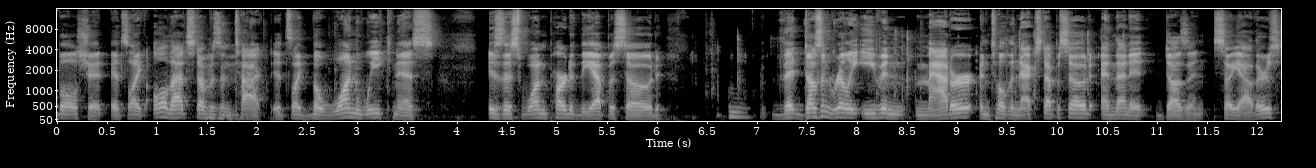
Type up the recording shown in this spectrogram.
bullshit. It's like all that stuff is Mhm. intact. It's like the one weakness is this one part of the episode that doesn't really even matter until the next episode and then it doesn't. So yeah, there's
